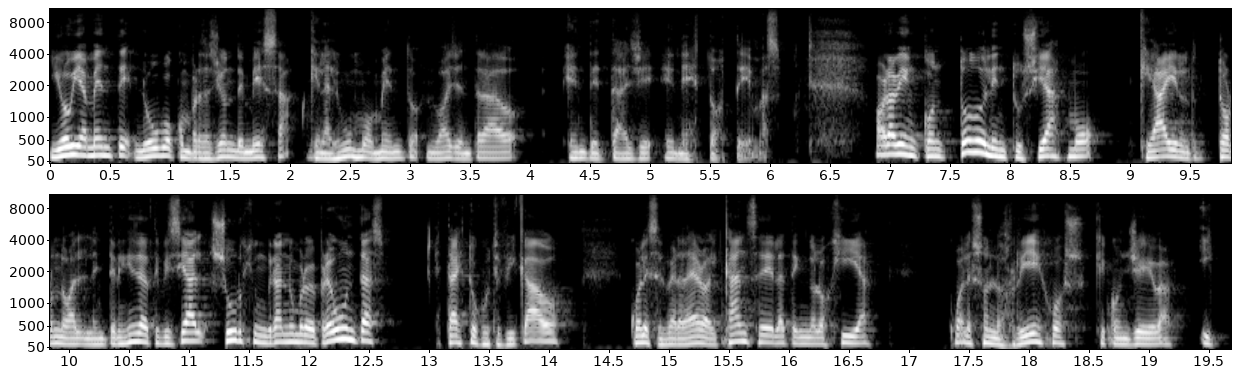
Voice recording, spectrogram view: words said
y obviamente no hubo conversación de mesa que en algún momento no haya entrado en detalle en estos temas. Ahora bien, con todo el entusiasmo que hay en torno a la inteligencia artificial, surge un gran número de preguntas. ¿Está esto justificado? ¿Cuál es el verdadero alcance de la tecnología? ¿Cuáles son los riesgos que conlleva? ¿Y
